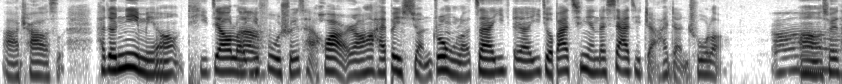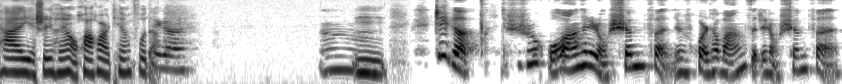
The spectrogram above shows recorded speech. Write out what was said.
啊查尔斯，他就匿名提交了一嗯幅水彩画，然后还被选中了，在一呃一九八七年的夏季展还展出了。啊嗯，所以他也是很有画画天赋的这。个，嗯嗯，这个就是说国王他这种身份，就是或者他王子这种身份，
